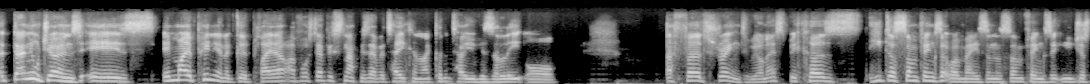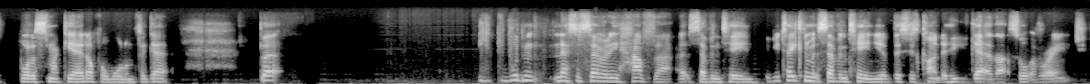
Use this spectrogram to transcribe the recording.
uh, Daniel Jones is, in my opinion, a good player. I've watched every snap he's ever taken. I couldn't tell you if he's elite or a third string, to be honest, because he does some things that were amazing and some things that you just want to smack your head off a wall and forget. But you wouldn't necessarily have that at 17. If you take him at 17, you this is kind of who you get at that sort of range.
